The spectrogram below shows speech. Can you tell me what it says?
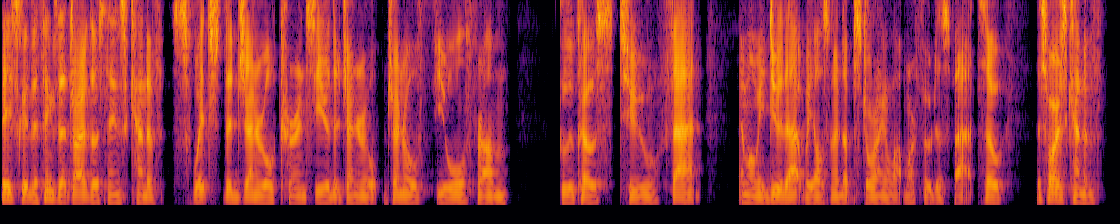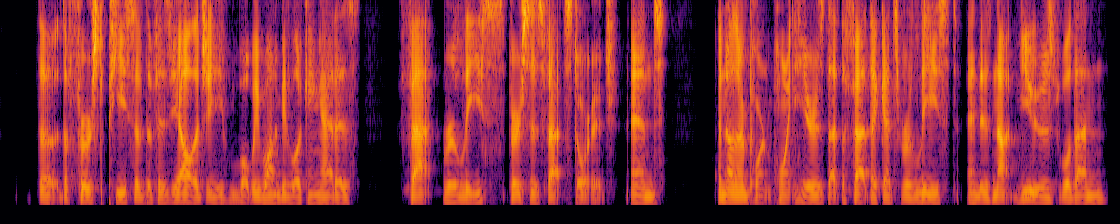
basically the things that drive those things kind of switch the general currency or the general general fuel from glucose to fat and when we do that, we also end up storing a lot more food as fat. So as far as kind of the the first piece of the physiology, what we want to be looking at is fat release versus fat storage. And another important point here is that the fat that gets released and is not used will then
